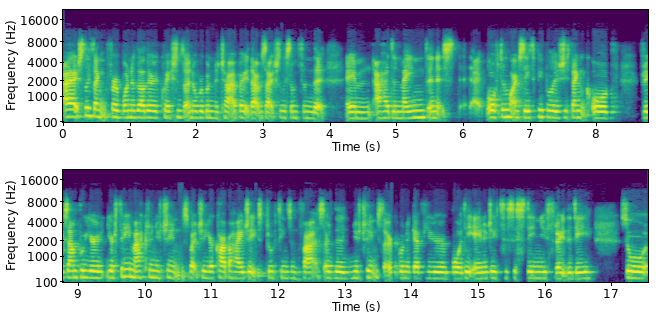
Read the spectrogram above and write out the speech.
I actually think for one of the other questions I know we're going to chat about, that was actually something that um, I had in mind. And it's often what I say to people is you think of, for example, your, your three macronutrients, which are your carbohydrates, proteins, and fats, are the nutrients that are going to give your body energy to sustain you throughout the day. So,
